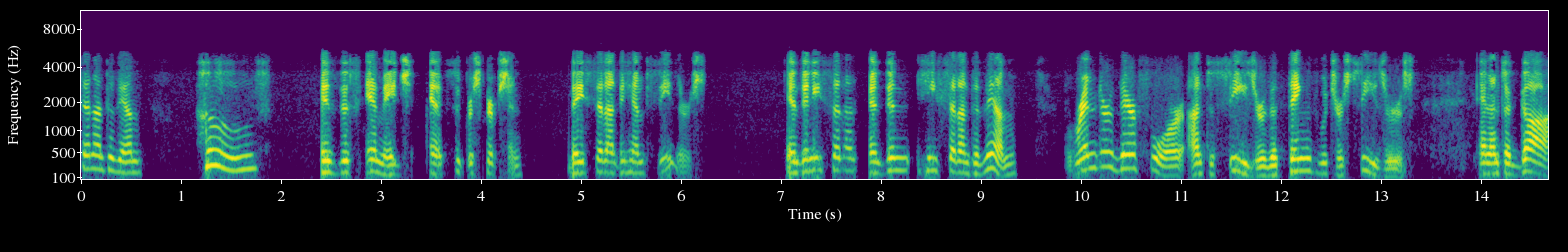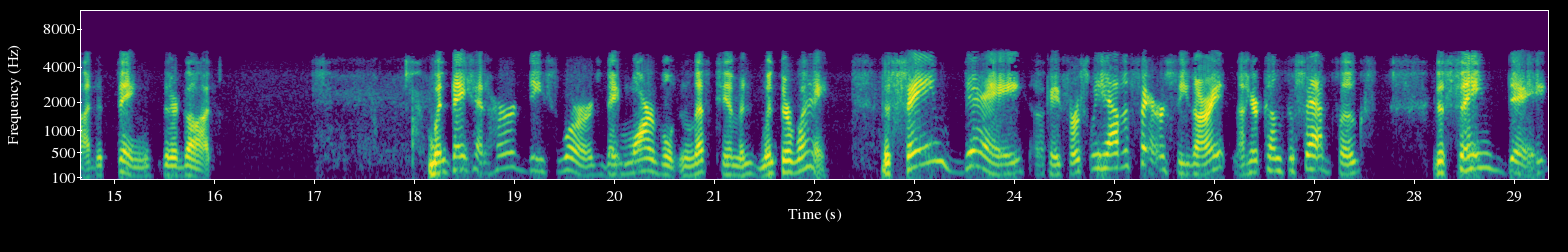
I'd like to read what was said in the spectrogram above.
said unto them, Whose is this image and superscription? They said unto him, Caesar's. And then he said, and then he said unto them, Render therefore unto Caesar the things which are Caesar's, and unto God the things that are God's. When they had heard these words, they marveled and left him and went their way. The same day, okay, first we have the Pharisees, all right? Now here comes the sad folks. The same day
